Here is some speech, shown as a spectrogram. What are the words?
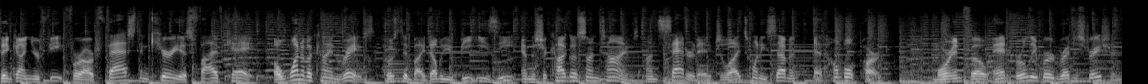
Think on your feet for our Fast and Curious 5K, a one of a kind race hosted by WBEZ and the Chicago Sun Times on Saturday, July 27th at Humboldt Park. More info and early bird registration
